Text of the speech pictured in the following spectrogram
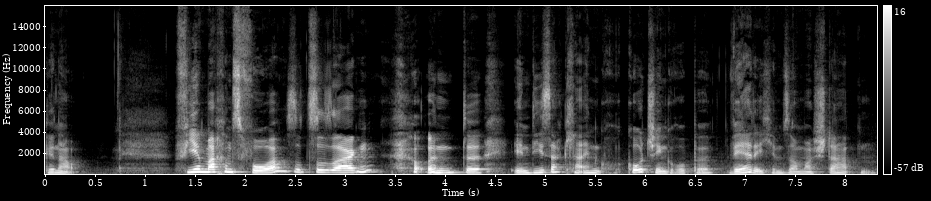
Genau. Vier machen es vor, sozusagen. Und äh, in dieser kleinen Coaching-Gruppe werde ich im Sommer starten.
